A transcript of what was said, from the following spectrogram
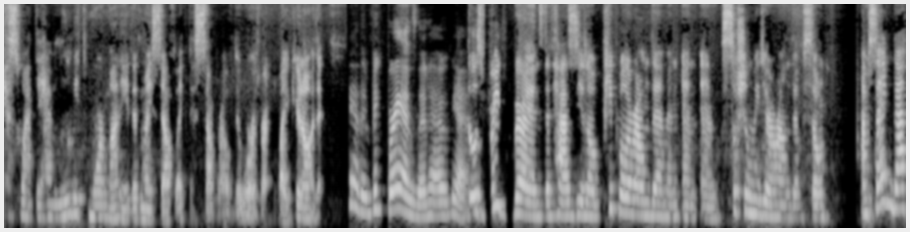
guess what? They have a little bit more money than myself, like the Sabra of the world, right? Like, you know, yeah, they're big brands that have yeah those big brands that has you know people around them and and and social media around them. So I'm saying that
